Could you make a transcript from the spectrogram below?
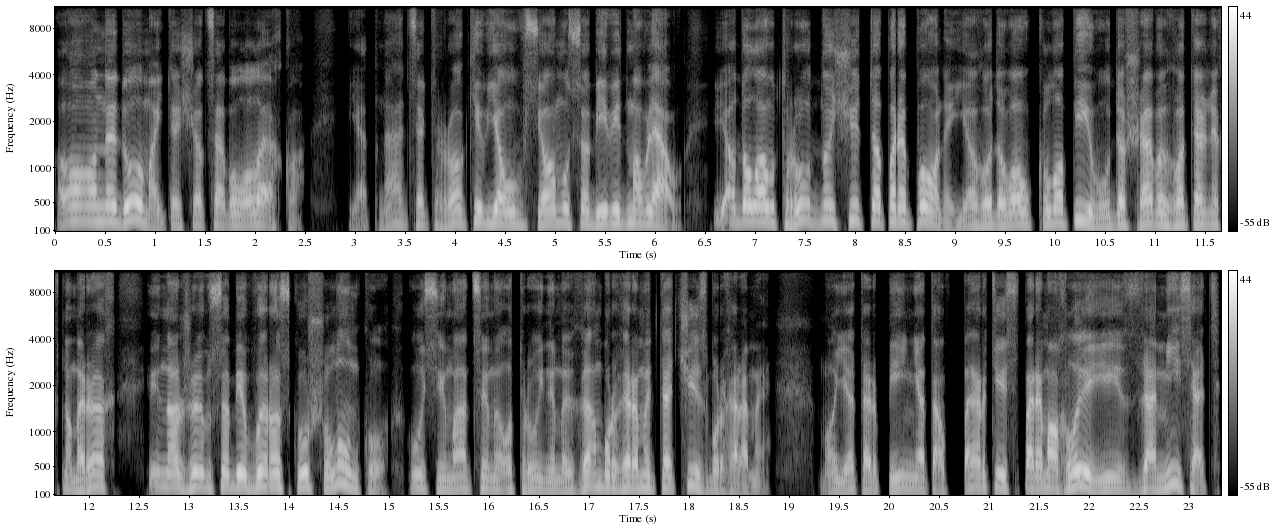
О, не думайте, що це було легко. П'ятнадцять років я у всьому собі відмовляв. Я долав труднощі та перепони, я годував клопів у дешевих готельних номерах і нажив собі виразку шлунку усіма цими отруйними гамбургерами та чізбургерами. Моє терпіння та впертість перемогли, і за місяць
